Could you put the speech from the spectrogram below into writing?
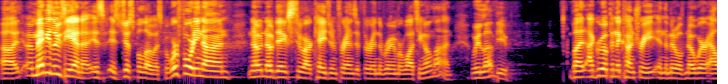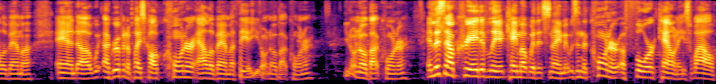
Uh, maybe Louisiana is, is just below us, but we're 49. No, no digs to our Cajun friends if they're in the room or watching online. We love you. But I grew up in the country in the middle of nowhere, Alabama, and uh, I grew up in a place called Corner, Alabama. Thea, you don't know about Corner. You don't know about Corner. And listen how creatively it came up with its name. It was in the corner of four counties. Wow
